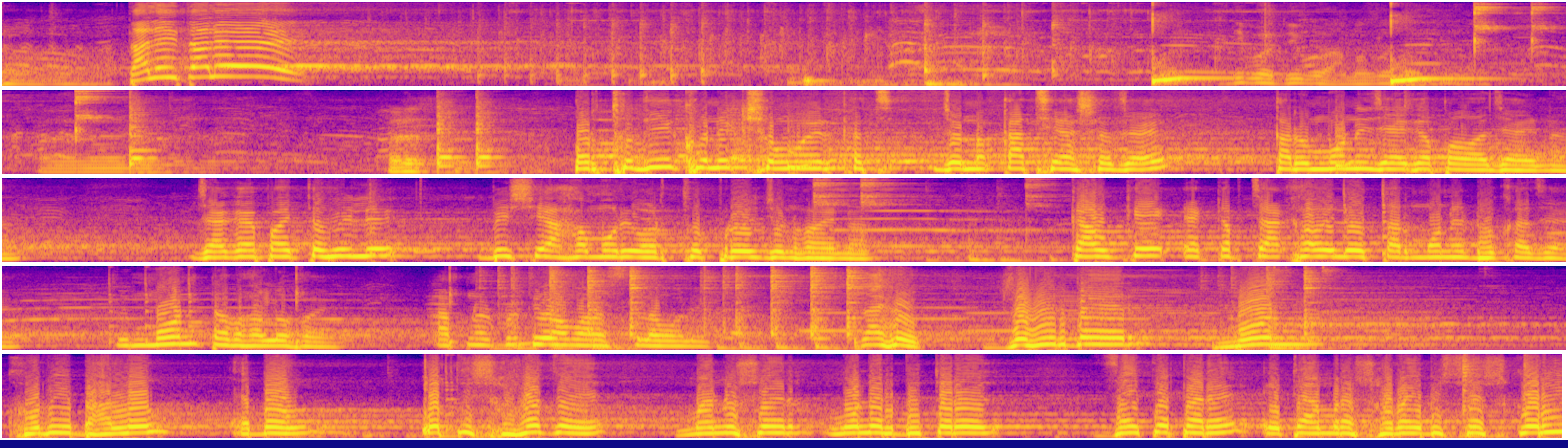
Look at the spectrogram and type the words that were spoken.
তালে তালে! দিব দিব আমাকে অর্থ দিয়ে ক্ষণিক সময়ের কাছে জন্য কাছে আসা যায় কারও মনে জায়গা পাওয়া যায় না। জায়গা পাইতে হইলে বেশি আহামরি অর্থ প্রয়োজন হয় না। কাউকে এক কাপ চা খাওয়াইলেও তার মনে ঢোকা যায় মনটা ভালো হয়। আপনার প্রতিও আমার আসসালামু আলাইকুম। যাই হোক, জহির ভাইয়ের মন খুবই ভালো এবং অতি সহজে মানুষের মনের ভিতরে যাইতে পারে, এটা আমরা সবাই বিশ্বাস করি।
